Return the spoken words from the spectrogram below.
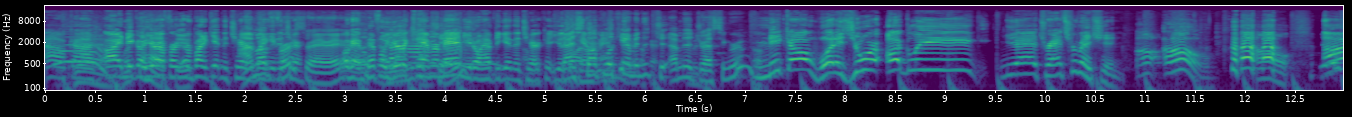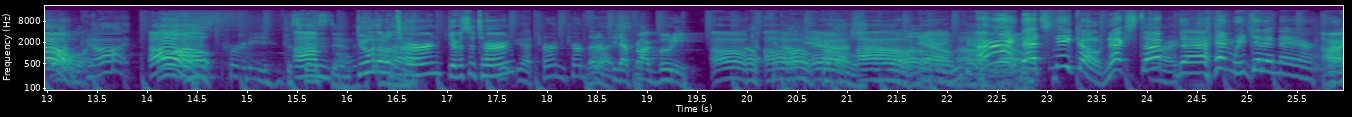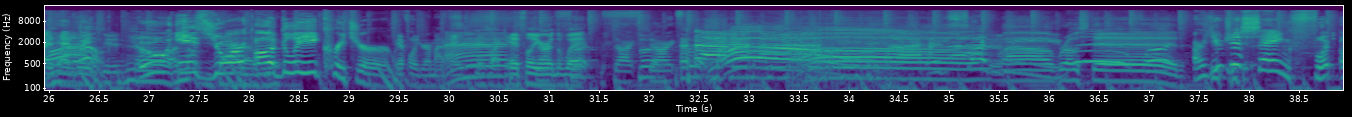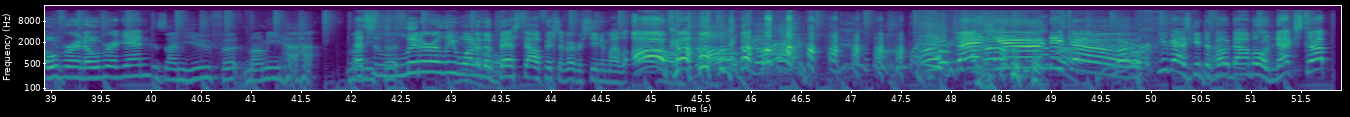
Oh gosh. All right, Nico, the you're up first. dude? Everybody get in the chair. I'm Everybody up get in the first, chair. right, right, Okay. Biffle, you're the cameraman. You don't have to get in the chair. You're the Guys, stop looking. I'm in the I'm in the dressing room. Nico, what is your ugly yeah transformation? Oh, oh, Oh. Oh. God. Oh, It's pretty um, disgusting. do a little Uh, turn. Give us a turn. Yeah, turn, turn Let for us us. see that frog booty. Oh, Okay. oh, Oh, yeah. gosh. Oh, Oh, yeah. okay. All right, No. that's Nico. Next up, All right. uh, Henwy, get in there. All right, Come on Henwy. out. Dude, no, Who I'm is not your that ugly creature? Biffle, you're my favorite. It's like it. Biffle, you're in the way. Sorry, Foot. sorry. Foot. Oh, wow, roasted. Are you just saying foot over and over again? Because I'm you, foot, mummy, haha. That's Mummy foot. literally one of the best outfits I've ever seen in my life. Oh, go! Oh, God. Thank you, Nico. You guys get to vote down below. Next up,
